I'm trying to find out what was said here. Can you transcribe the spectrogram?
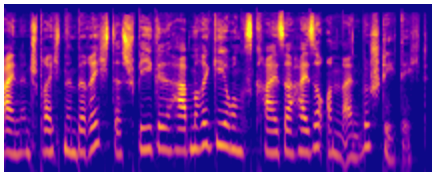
Einen entsprechenden Bericht des Spiegel haben Regierungskreise Heise Online bestätigt.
